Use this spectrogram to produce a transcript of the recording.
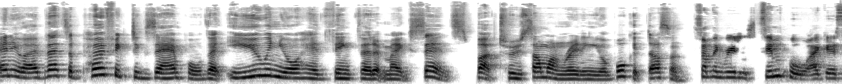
Anyway, that's a perfect example that you in your head think that it makes sense, but to someone reading your book, it doesn't. Something really simple, I guess,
